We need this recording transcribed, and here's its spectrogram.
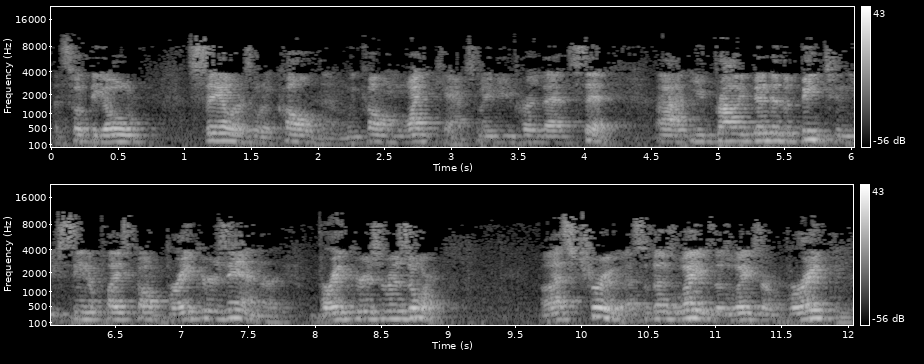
That's what the old sailors would have called them. We call them whitecaps. Maybe you've heard that said. Uh, you've probably been to the beach and you've seen a place called Breakers Inn or Breakers Resort. Well, that's true. That's what those waves. Those waves are breaking.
